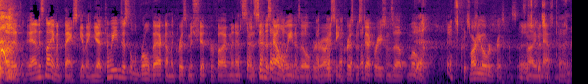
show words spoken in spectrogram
And it's not even Thanksgiving yet. Can we just roll back on the Christmas shit for five minutes? As soon as Halloween is over, are you seeing Christmas decorations up? Yeah, it's Christmas. Time. over Christmas. It's, It's not even Christmas happening. time.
